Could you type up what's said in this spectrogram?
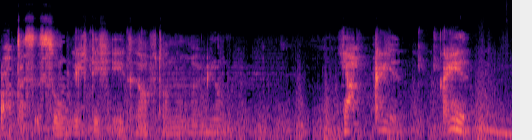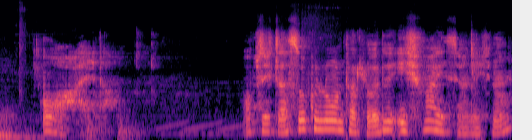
Oh, das ist so ein richtig ekelhafter Nummer wieder. Ja, geil. Geil. Oh, Alter. Ob sich das so gelohnt hat, Leute, ich weiß ja nicht, ne?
